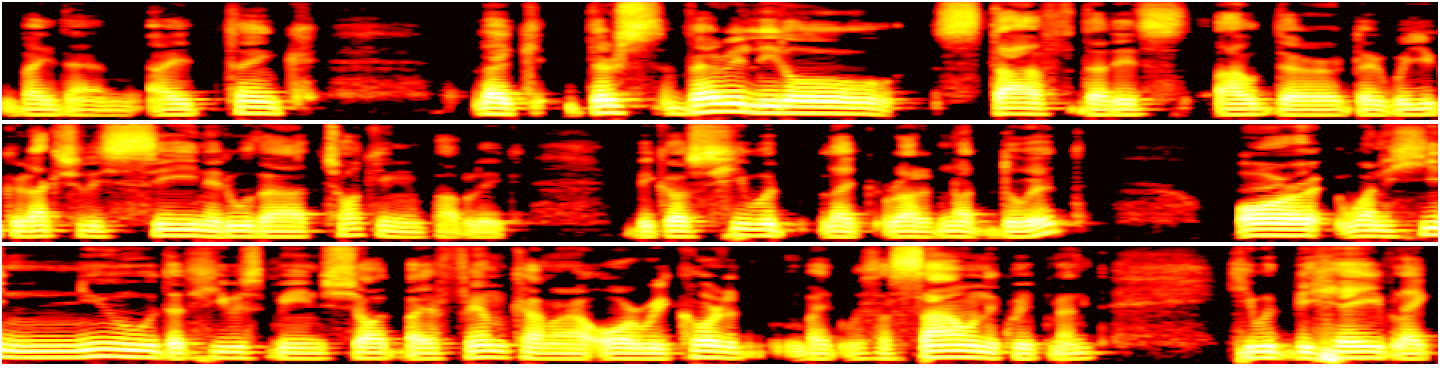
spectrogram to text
by then. I think like there's very little stuff that is out there that where you could actually see Neruda talking in public because he would like rather not do it or when he knew that he was being shot by a film camera or recorded by with a sound equipment he would behave like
